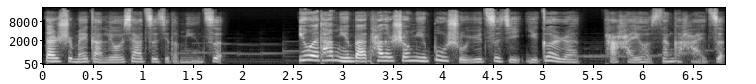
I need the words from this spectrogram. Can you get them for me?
但是没敢留下自己的名字，因为他明白他的生命不属于自己一个人，他还有三个孩子。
